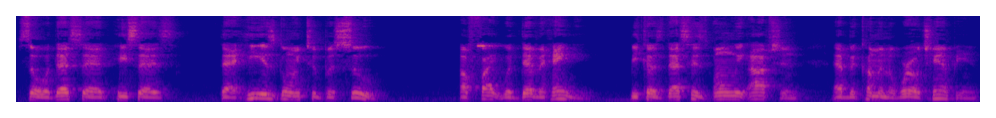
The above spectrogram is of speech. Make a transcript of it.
So with that said, he says that he is going to pursue a fight with Devin Haney because that's his only option at becoming a world champion.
